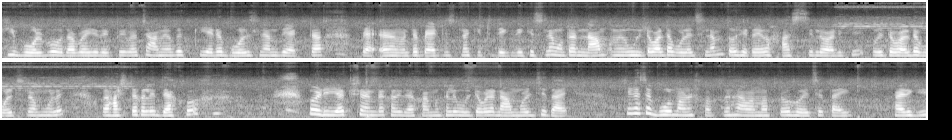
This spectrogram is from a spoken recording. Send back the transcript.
কি বলব? তারপরে এই যে দেখতেই পাচ্ছি, আমি ওকে কি এটা বলছিলাম যে একটা একটা প্যাটিস না কিছু দেখে রেখেছিলাম ওটার নাম আমি উল্টো পাল্টা বলেছিলাম, তো সেটাই হাসছিল আর কি, উল্টো পাল্টা বলছিলাম বলে। ওই হাসটা খালি দেখো ওর রিয়াকশানটা খালি দেখো, আমি খালি উল্টো পাল্টা নাম বলছি তাই। ঠিক আছে, ভুল মানুষ মাত্র হ্যাঁ আমার মাত্রও হয়েছে তাই, আর কি।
